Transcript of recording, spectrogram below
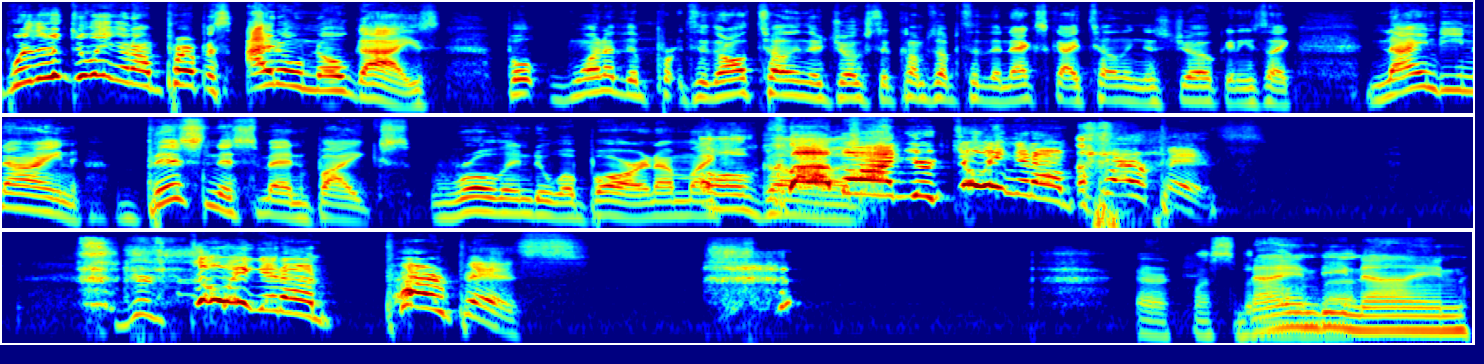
whether they're doing it on purpose, I don't know, guys. But one of the they're all telling their jokes that comes up to the next guy telling his joke, and he's like, 99 businessmen bikes roll into a bar. And I'm like, Oh, God, Come on, you're doing it on purpose. you're doing it on purpose. Eric must have been 99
